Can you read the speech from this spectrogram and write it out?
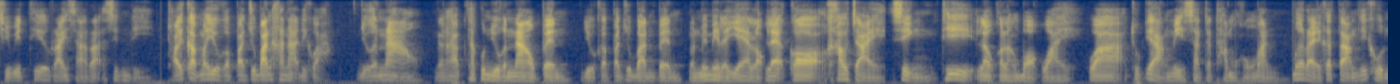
ชีวิตที่ไร้สาระสิ้นดี ถอยกลับมาอยู่กับปัจจุบันขณะดีกว่า อยู่กับนาวนะครับ ถ้าคุณอยู่กับนาวเป็น อยู่กับปัจจุบันเป็น มันไม่มีอะไรแย่หรอก และก็เข้าใจสิ่งที่เรากำลังบอกไว้ว่าทุกอย่างมีสัจธรรมของมัน เมื่อไหร่ก็ตามที่คุณ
